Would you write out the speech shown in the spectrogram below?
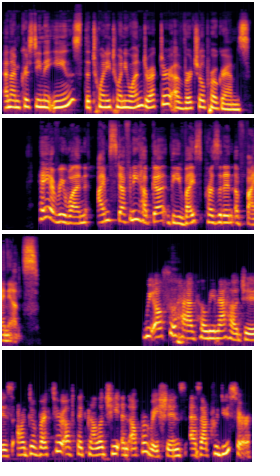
And I'm Christina Eanes, the 2021 Director of Virtual Programs. Hey everyone, I'm Stephanie Hupka, the Vice President of Finance. We also have Helena Hodges, our Director of Technology and Operations, as our producer.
